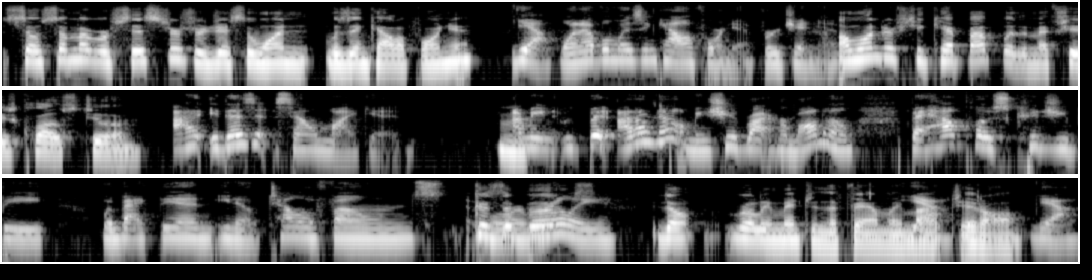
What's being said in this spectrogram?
so some of her sisters, or just the one was in California. Yeah, one of them was in California, Virginia. I wonder if she kept up with him if she was close to him. I, it doesn't sound like it. Hmm. I mean, but I don't know. I mean, she'd write her mom home, but how close could you be when back then, you know, telephones Because the books really, don't really mention the family Yeah. much at all. yeah.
